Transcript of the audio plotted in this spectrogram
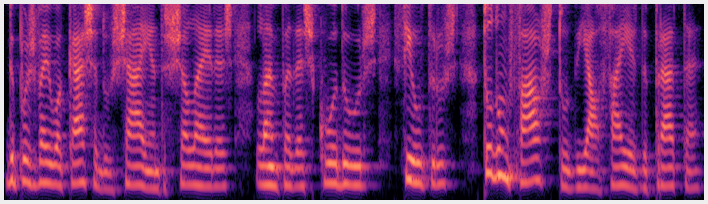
Depois veio a caixa do chá entre chaleiras, lâmpadas, coadores, filtros, todo um fausto de alfaias de prata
